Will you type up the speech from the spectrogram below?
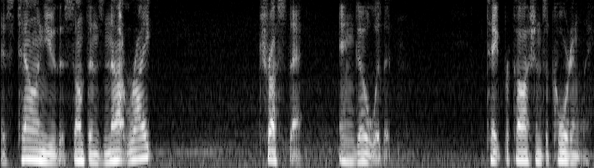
is telling you that something's not right, trust that and go with it. Take precautions accordingly.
